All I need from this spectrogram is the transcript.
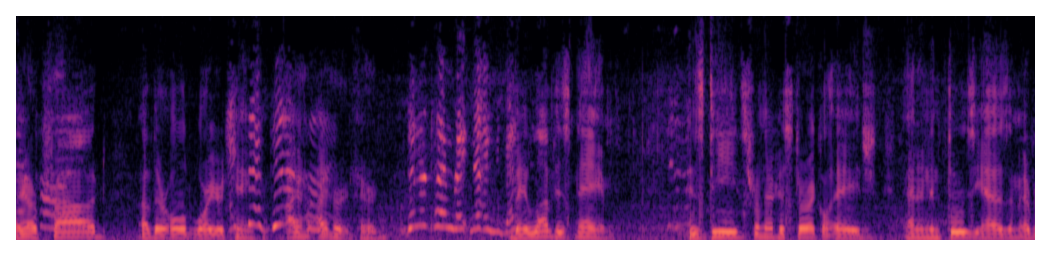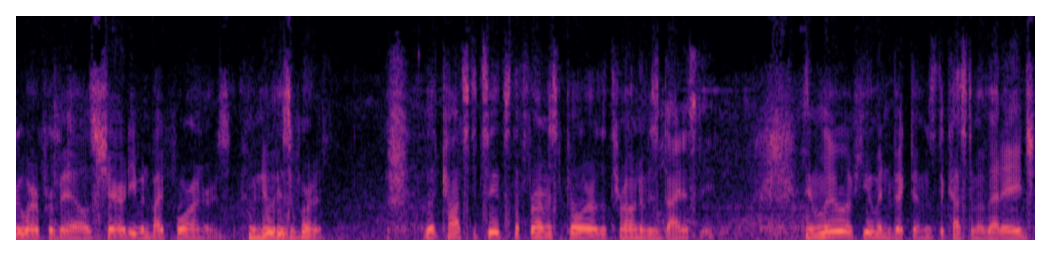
They are proud of their old warrior king. I, I heard, heard. Dinner time right now you better They love his name, his deeds from their historical age, and an enthusiasm everywhere prevails, shared even by foreigners who knew his worth, that constitutes the firmest pillar of the throne of his dynasty. In lieu of human victims, the custom of that age,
